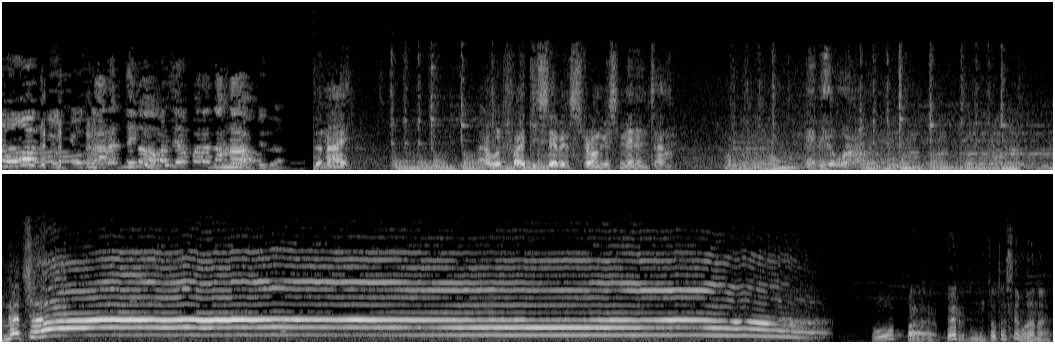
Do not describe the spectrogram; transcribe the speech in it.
não, óbvio que o cara tem que fazer a parada Não. rápida. Tonight, I will fight the seven strongest men in town. Maybe the world. Opa, pergunta da semana.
